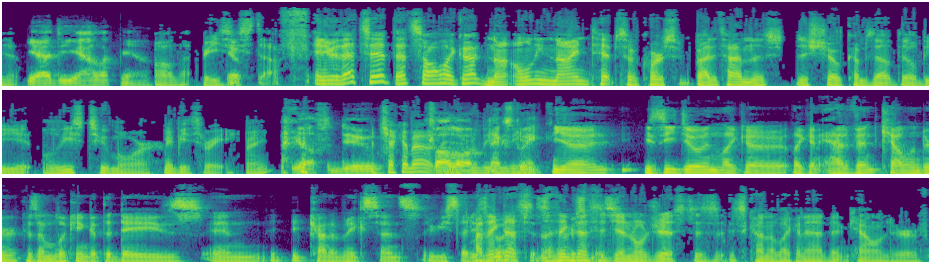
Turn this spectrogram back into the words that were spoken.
Yeah. yeah, Dealloc. Yeah. all that crazy Yep. stuff. Anyway, that's it. That's all I got. Not only nine tips. Of course, by the time this this show comes out, there'll be at least two more, maybe three. Right? You'll have to do Check 'em out. Follow They're up next easy. week. Yeah, is he doing like a like an advent calendar? Because I'm looking at the days, and it, it kind of makes sense. If you said he's I think that's I think that's the general gist. Is it's kind of like an advent calendar of,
